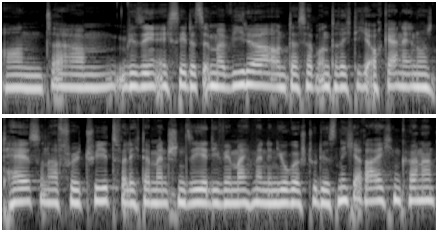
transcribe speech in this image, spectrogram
Und ähm, wir sehen, ich sehe das immer wieder und deshalb unterrichte ich auch gerne in Hotels und auf Retreats, weil ich da Menschen sehe, die wir manchmal in den Yoga-Studios nicht erreichen können,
